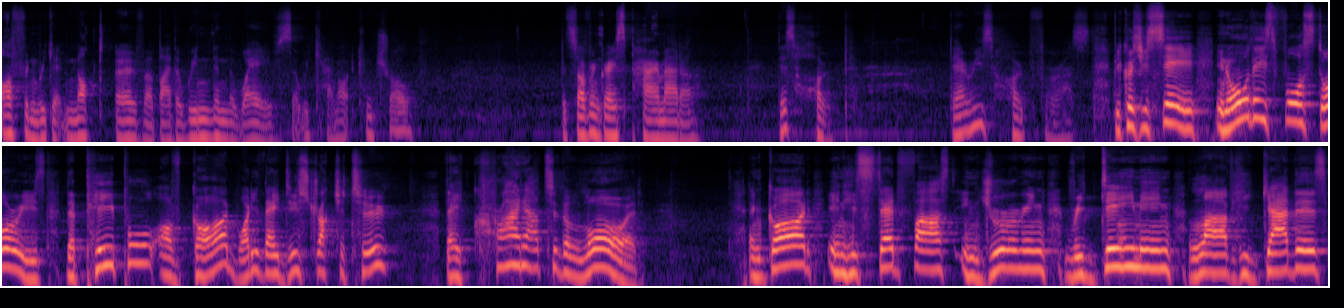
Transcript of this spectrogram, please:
often we get knocked over by the wind and the waves that we cannot control. But Sovereign Grace Parramatta, there's hope. There is hope for us. Because you see, in all these four stories, the people of God, what did they do? Structure two? They cried out to the Lord and God, in his steadfast, enduring, redeeming love, he gathers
